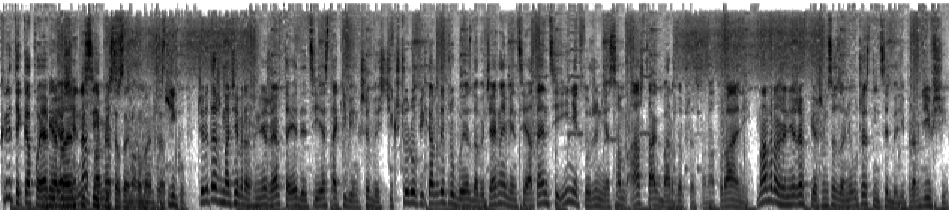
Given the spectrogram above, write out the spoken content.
Krytyka pojawiła Nie, no się NPC natomiast pisał ten komentarz. uczestników. Czy wy też macie wrażenie, że w tej edycji jest taki większy wyścig szczurów i każdy próbuje zdobyć jak najwięcej atencji i niektórzy nie są aż tak bardzo przez to naturalni? Mam wrażenie, że w pierwszym sezonie uczestnicy byli prawdziwsi.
